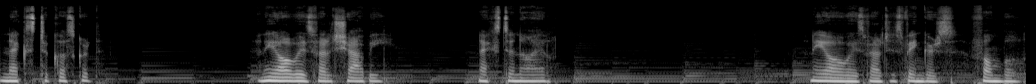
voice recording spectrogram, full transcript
next to Coscrid. And he always felt shabby next to Niall. And he always felt his fingers fumble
